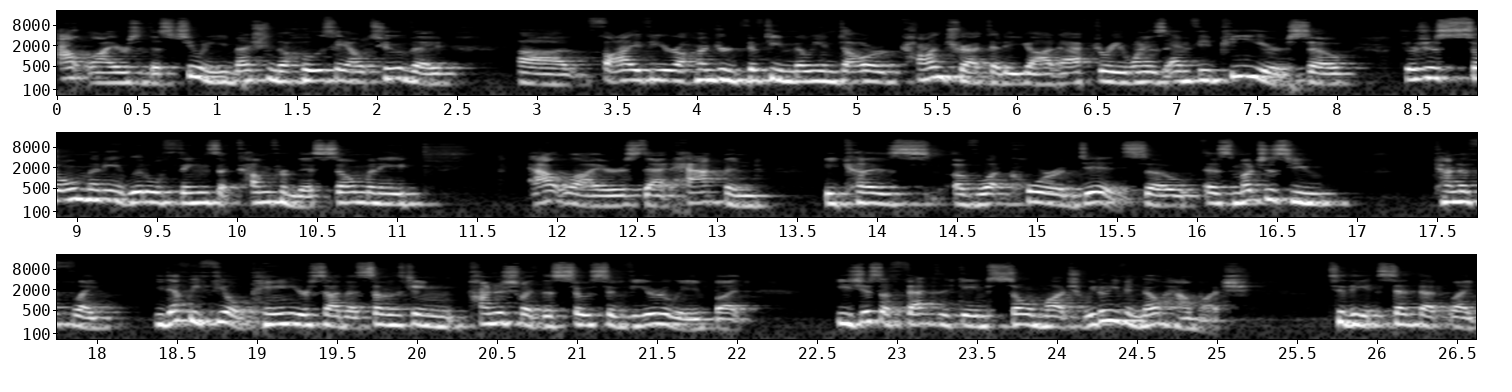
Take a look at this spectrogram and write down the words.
outliers of this too. And you mentioned the Jose Altuve uh, five year, $150 million contract that he got after he won his MVP year. So there's just so many little things that come from this, so many outliers that happened because of what Cora did. So as much as you kind of like, you definitely feel pain yourself that someone's getting punished like this so severely, but he's just affected the game so much. We don't even know how much to the extent that like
